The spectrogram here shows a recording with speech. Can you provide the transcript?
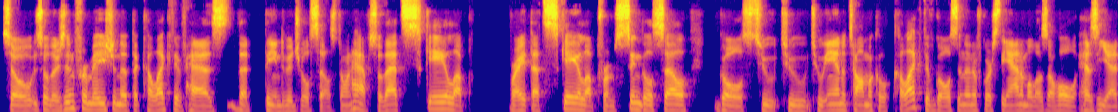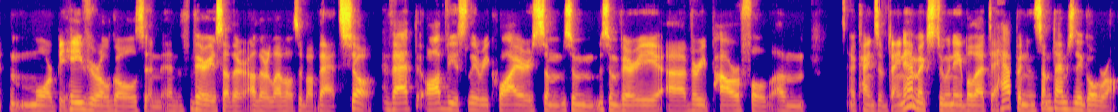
so so there's information that the collective has that the individual cells don't have so that scale up right that scale up from single cell goals to to to anatomical collective goals and then of course the animal as a whole has yet more behavioral goals and, and various other other levels above that so that obviously requires some some some very uh, very powerful um, kinds of dynamics to enable that to happen. And sometimes they go wrong.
